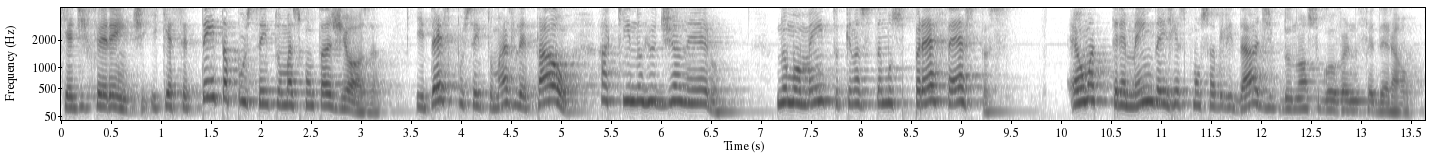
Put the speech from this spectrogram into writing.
que é diferente e que é 70% mais contagiosa e 10% mais letal, aqui no Rio de Janeiro, no momento que nós estamos pré-festas. É uma tremenda irresponsabilidade do nosso governo federal.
